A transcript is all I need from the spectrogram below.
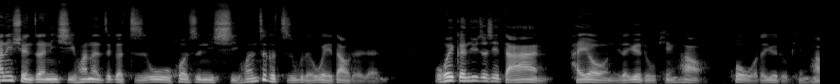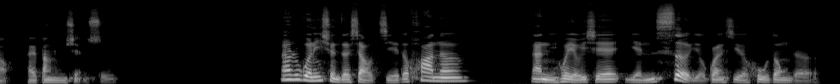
那你选择你喜欢的这个植物，或是你喜欢这个植物的味道的人，我会根据这些答案，还有你的阅读偏好或我的阅读偏好来帮你选书。那如果你选择小杰的话呢，那你会有一些颜色有关系的互动的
